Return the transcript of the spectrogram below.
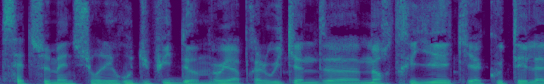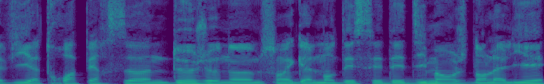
cette semaine sur les routes du Puy-de-Dôme. Oui, après le week-end euh, meurtrier qui a coûté la vie à trois personnes, deux jeunes hommes sont également décédés dimanche dans l'Allier.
